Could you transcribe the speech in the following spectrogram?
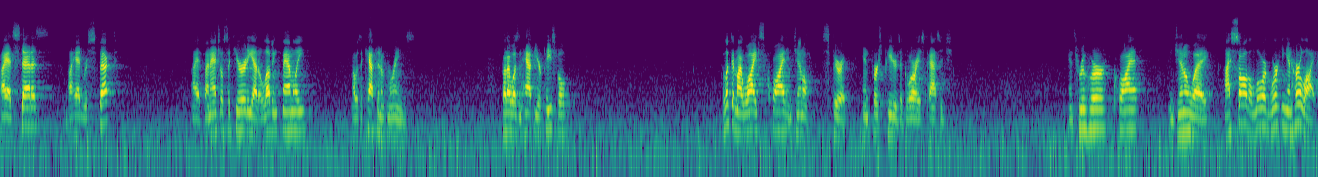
I had status, I had respect, I had financial security, I had a loving family, I was a captain of Marines. But I wasn't happy or peaceful. I looked at my wife's quiet and gentle spirit in 1 Peter's a glorious passage. And through her quiet and gentle way, I saw the Lord working in her life.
